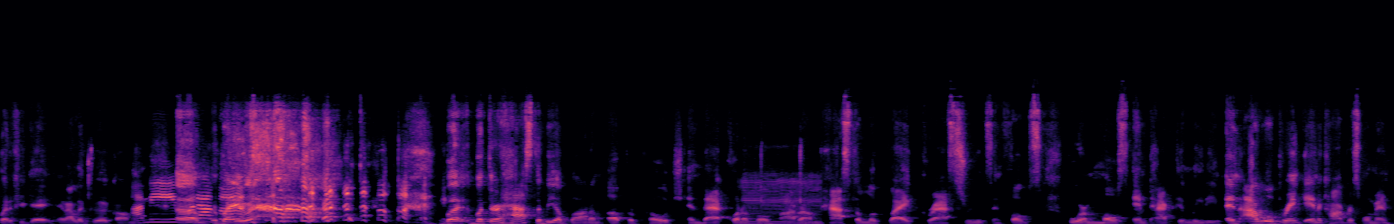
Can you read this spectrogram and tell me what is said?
but if you're gay and I look good, call me. I mean, um, but, but but there has to be a bottom up approach, and that quote unquote mm. bottom has to look like grassroots and folks who are most impacted leading. And I will bring in a congresswoman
